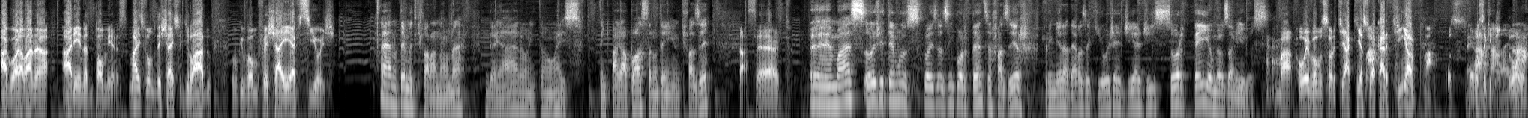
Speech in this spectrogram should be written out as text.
agora lá na Arena do Palmeiras. Mas vamos deixar isso de lado, vamos que vamos fechar a EFC hoje. É, não tem muito o que falar não, né? Ganharam, então é isso. Tem que pagar a aposta, não tem o que fazer. Tá certo. É, mas hoje temos coisas importantes a fazer. A primeira delas é que hoje é dia de sorteio, meus amigos. Ma Oi, vamos sortear aqui a sua cartinha. Você que mandou,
